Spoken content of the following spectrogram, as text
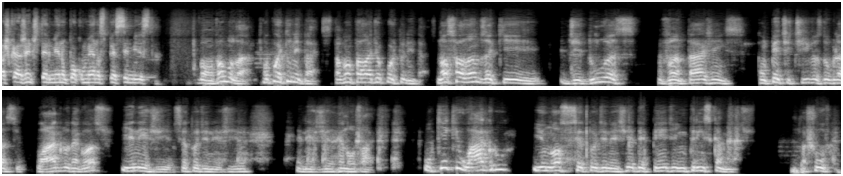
acho que a gente termina um pouco menos pessimista. Bom, vamos lá. Oportunidades. Então vamos falar de oportunidades. Nós falamos aqui de duas vantagens competitivas do Brasil: o agronegócio e energia, o setor de energia, energia renovável. O que que o agro e o nosso setor de energia depende intrinsecamente? Da chuva.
